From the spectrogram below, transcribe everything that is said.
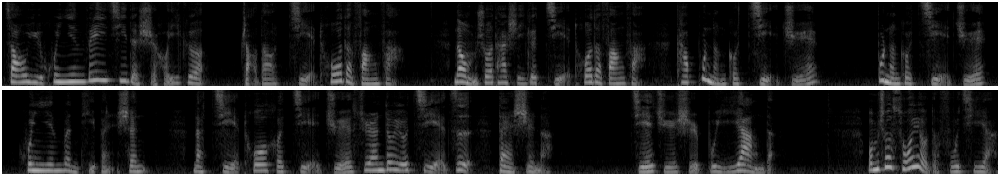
遭遇婚姻危机的时候一个找到解脱的方法。那我们说它是一个解脱的方法，它不能够解决，不能够解决婚姻问题本身。那解脱和解决虽然都有“解”字，但是呢，结局是不一样的。我们说所有的夫妻呀，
